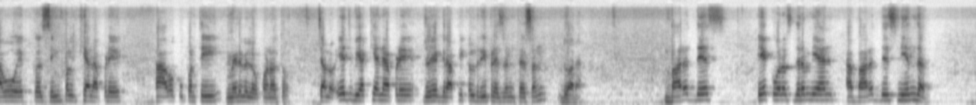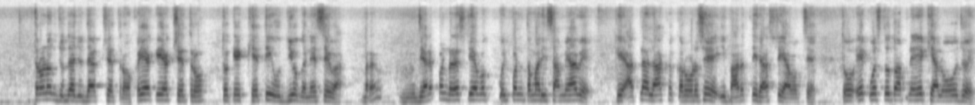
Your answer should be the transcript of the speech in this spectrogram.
આવો એક સિમ્પલ ખ્યાલ આપણે આ આવક ઉપરથી મેળવેલો પણ હતો. ચાલો, એ જ વ્યાખ્યાને આપણે જોઈએ ગ્રાફિકલ રિપ્રેઝન્ટેશન દ્વારા. ભારત દેશ એક વર્ષ દરમિયાન આ ભારત દેશની અંદર ત્રણ જુદા જુદા ક્ષેત્રો, કયા કયા ક્ષેત્રો? તો કે ખેતી, ઉદ્યોગ અને સેવા. બરાબર? જ્યારે પણ રાષ્ટ્રીય આવક કોઈ પણ તમારી સામે આવે કે આટલા લાખ કરોડ છે એ ભારતની રાષ્ટ્રીય આવક છે. તો એક વસ્તુ તો આપણે એ ખ્યાલ હોવો જોઈએ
